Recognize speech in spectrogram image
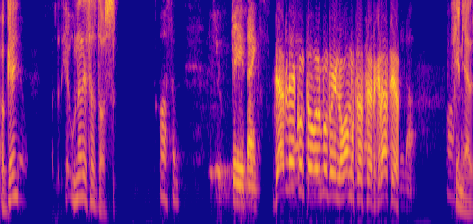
¿Ok? Una de esas dos. Sí, thanks. Ya hablé con todo el mundo y lo vamos a hacer. Gracias. Genial.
